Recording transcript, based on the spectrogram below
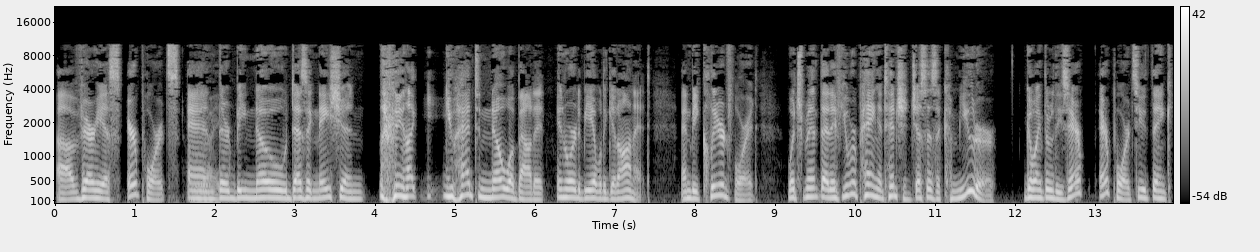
uh, various airports and Right. there'd be no designation. like you had to know about it in order to be able to get on it and be cleared for it, which meant that if you were paying attention just as a commuter going through these air- airports, you'd think,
